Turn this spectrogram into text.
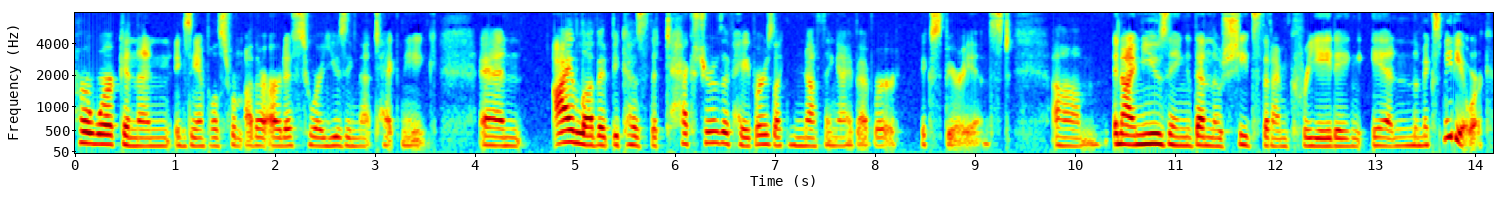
her work and then examples from other artists who are using that technique. And I love it because the texture of the paper is like nothing I've ever experienced. Um, and I'm using then those sheets that I'm creating in the mixed media work.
